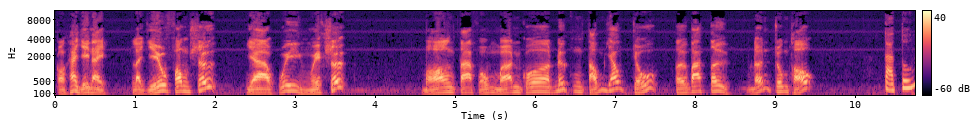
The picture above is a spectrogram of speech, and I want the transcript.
Còn hai vị này là diệu phong sứ và quy nguyệt sứ. Bọn ta phụng mệnh của đức tổng giáo chủ từ ba tư đến trung thổ. Tạ tốn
